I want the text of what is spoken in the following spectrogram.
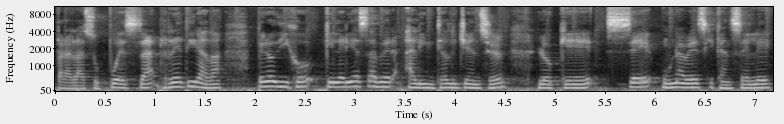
para la supuesta retirada, pero dijo que le haría saber al Intelligencer lo que sé una vez que cancele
